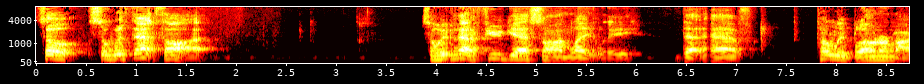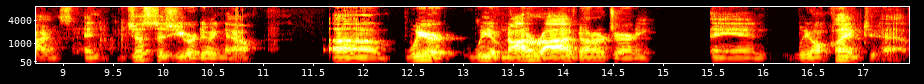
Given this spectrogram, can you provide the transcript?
So, so with that thought, so we've had a few guests on lately that have totally blown our minds, and just as you are doing now, um, we are we have not arrived on our journey, and we don't claim to have.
